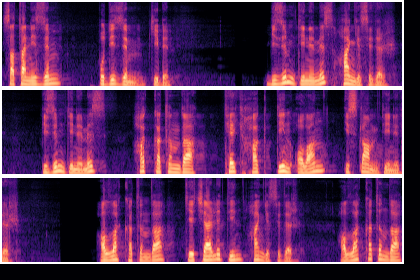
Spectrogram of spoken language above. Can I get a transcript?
Satanizm, Budizm gibi. Bizim dinimiz hangisidir? Bizim dinimiz hak katında tek hak din olan İslam dinidir. Allah katında geçerli din hangisidir? Allah katında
